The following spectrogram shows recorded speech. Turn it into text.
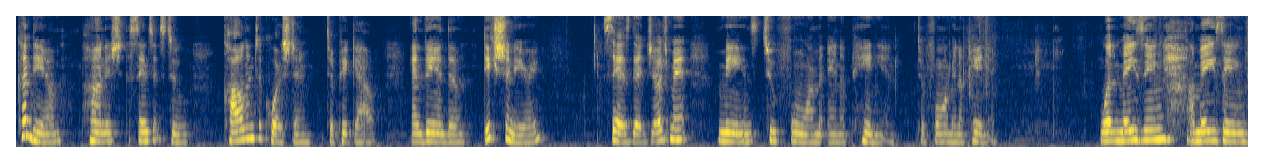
condemn, punish, sentence to, call into question, to pick out. And then the dictionary says that judgment means to form an opinion. To form an opinion. What amazing, amazing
